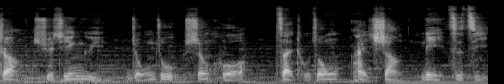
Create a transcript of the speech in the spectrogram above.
让学习英语融入生活，在途中爱上你自己。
